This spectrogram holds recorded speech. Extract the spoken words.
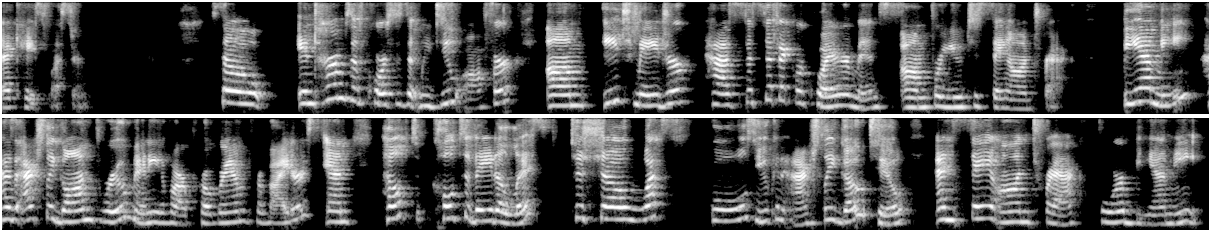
at Case Western. So in terms of courses that we do offer, um, each major has specific requirements um, for you to stay on track. BME has actually gone through many of our program providers and helped cultivate a list to show what schools you can actually go to and stay on track for BME.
